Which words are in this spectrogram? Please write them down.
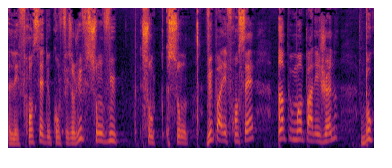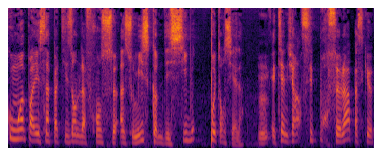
les Français de confession juive sont vus, sont, sont vus par les Français, un peu moins par les jeunes, beaucoup moins par les sympathisants de la France insoumise comme des cibles potentielles. Hum, Étienne Girard, c'est pour cela, parce que,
